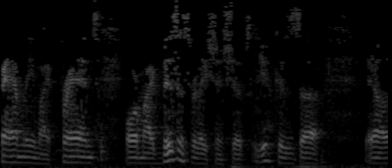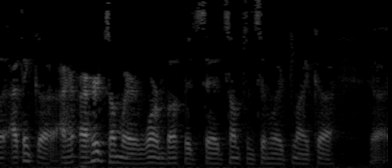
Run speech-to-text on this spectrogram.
family, my friends, or my business relationships. Yeah. Because uh, you know, I think uh, I, I heard somewhere Warren Buffett said something similar like, uh, uh,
